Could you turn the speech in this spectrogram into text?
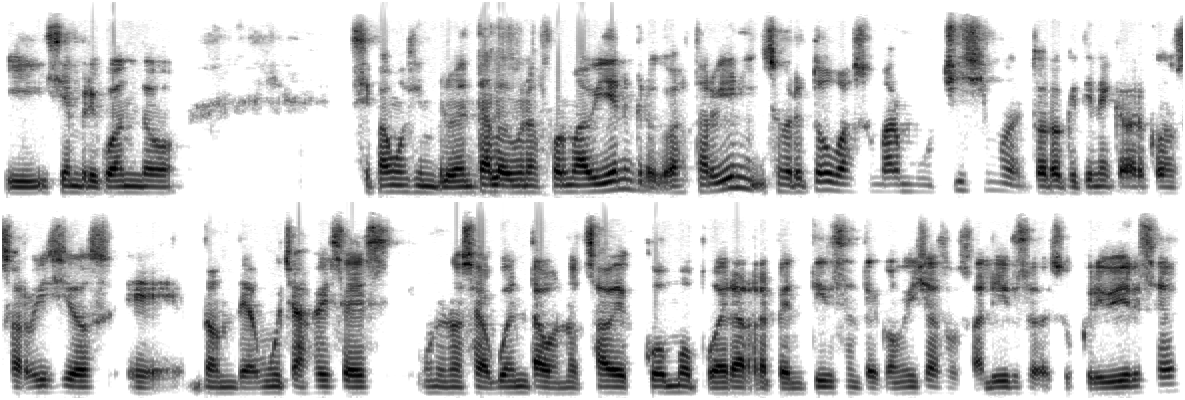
y siempre y cuando sepamos implementarlo de una forma bien, creo que va a estar bien y sobre todo va a sumar muchísimo en todo lo que tiene que ver con servicios eh, donde muchas veces uno no se da cuenta o no sabe cómo poder arrepentirse, entre comillas, o salirse o de suscribirse.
